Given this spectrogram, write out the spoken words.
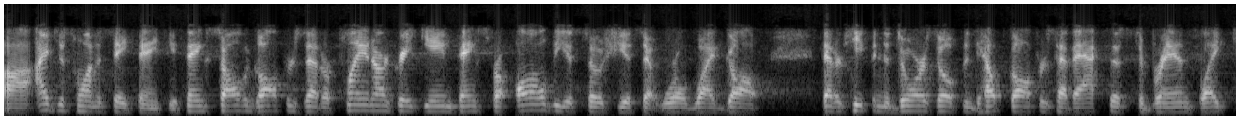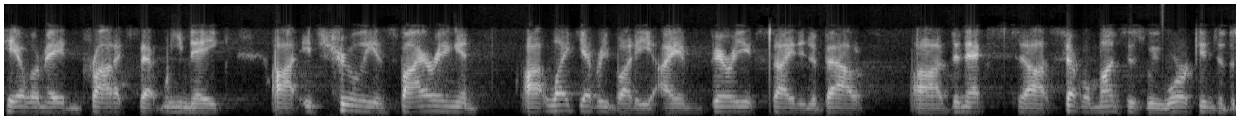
uh, I just want to say thank you. Thanks to all the golfers that are playing our great game. Thanks for all the associates at Worldwide Golf that are keeping the doors open to help golfers have access to brands like TaylorMade and products that we make. Uh, it's truly inspiring. And uh, like everybody, I am very excited about uh, the next uh, several months as we work into the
